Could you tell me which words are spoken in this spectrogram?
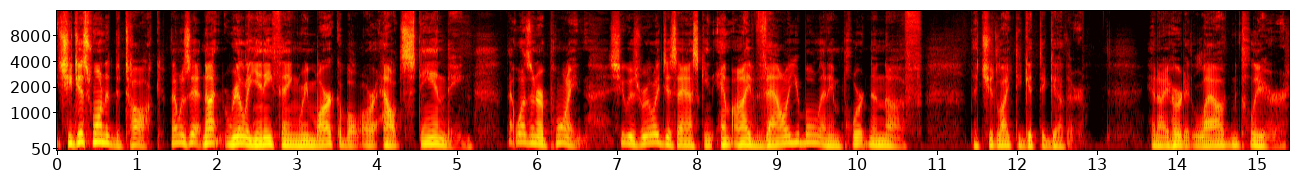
She just wanted to talk. That was it. Not really anything remarkable or outstanding. That wasn't her point. She was really just asking, Am I valuable and important enough that you'd like to get together? And I heard it loud and clear,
